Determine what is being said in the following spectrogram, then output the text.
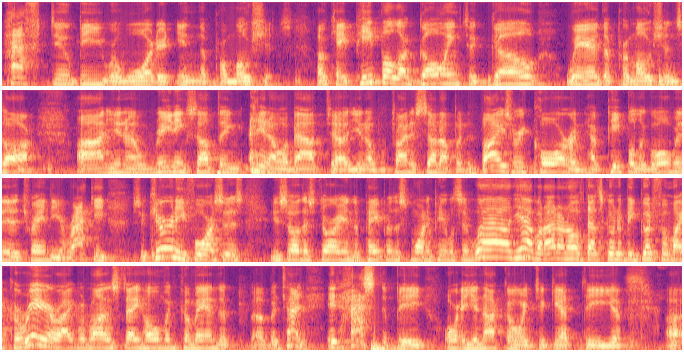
have to be rewarded in the promotions. Okay, people are going to go where the promotions are uh, you know, reading something, you know, about, uh, you know, trying to set up an advisory corps and have people to go over there to train the Iraqi security forces. You saw the story in the paper this morning. People said, well, yeah, but I don't know if that's going to be good for my career. I would want to stay home and command a, uh, battalion. It has to be, or you're not going to get the, uh, uh,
